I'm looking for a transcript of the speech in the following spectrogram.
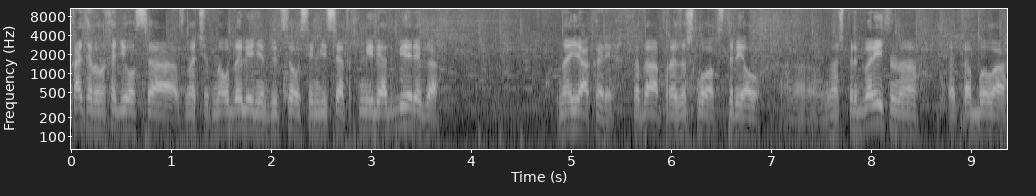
Катер находился значит, на удалении 2,7 мили от берега на якоре, когда произошло обстрел. Э, Значит, предварительно это было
